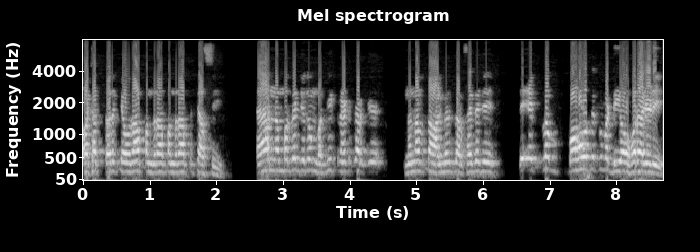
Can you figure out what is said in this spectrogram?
7814151585 ਇਹ ਨੰਬਰ ਤੇ ਜਦੋਂ ਮਰਜ਼ੀ ਕਨੈਕਟ ਕਰਕੇ ਮੇਰੇ ਨਾਲ ਤਾਲਮੇਲ ਕਰ ਸਕਦੇ ਜੇ। ਤੇ ਇੱਕ ਬਹੁਤ ਇੱਕ ਵੱਡੀ ਆਫਰ ਆ ਜਿਹੜੀ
